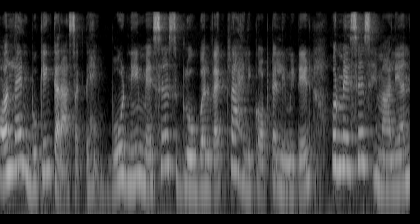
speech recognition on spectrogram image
ऑनलाइन बुकिंग करा सकते हैं। बोर्ड ने messrs Global Vectra Helicopter Limited और messrs Himalayan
